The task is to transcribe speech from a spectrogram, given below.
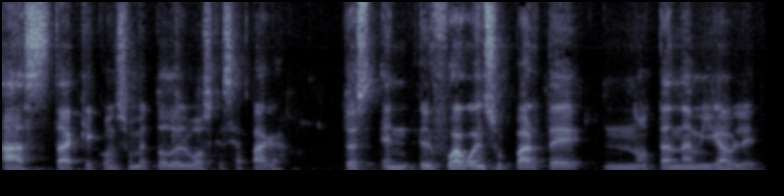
hasta que consume todo el bosque se apaga. Entonces, en, el fuego en su parte no tan amigable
